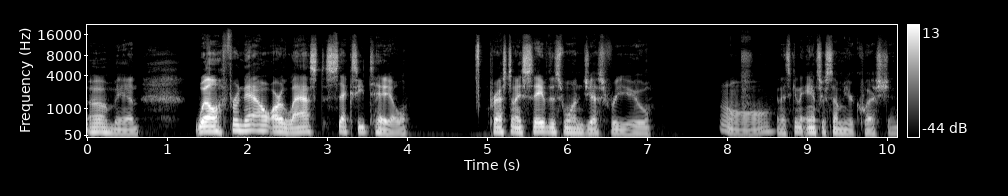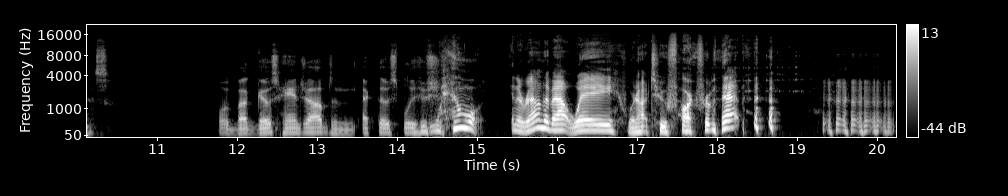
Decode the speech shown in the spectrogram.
Oh man. Well, for now, our last sexy tale. Preston, I saved this one just for you. Aww. And it's going to answer some of your questions. What about ghost hand jobs and ecto sploosh? Well, in a roundabout way, we're not too far from that.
